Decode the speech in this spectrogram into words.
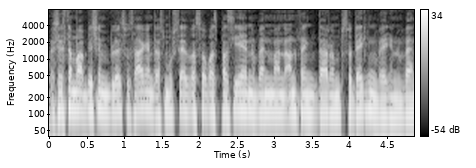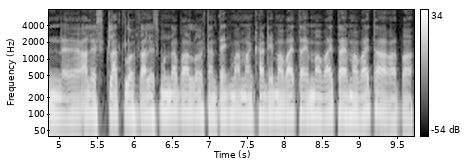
es ist immer ein bisschen blöd zu sagen, das muss etwas sowas passieren, wenn man anfängt darum zu denken, wegen wenn äh, alles glatt läuft, alles wunderbar läuft, dann denkt man, man kann immer weiter, immer weiter, immer weiter, aber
